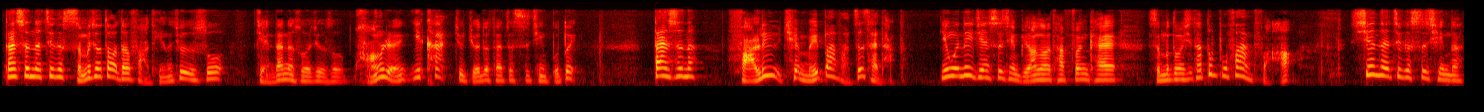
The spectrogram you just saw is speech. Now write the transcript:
但是呢，这个什么叫道德法庭呢？就是说，简单的说，就是说旁人一看就觉得他这事情不对，但是呢，法律却没办法制裁他，因为那件事情，比方说他分开什么东西，他都不犯法。现在这个事情呢？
